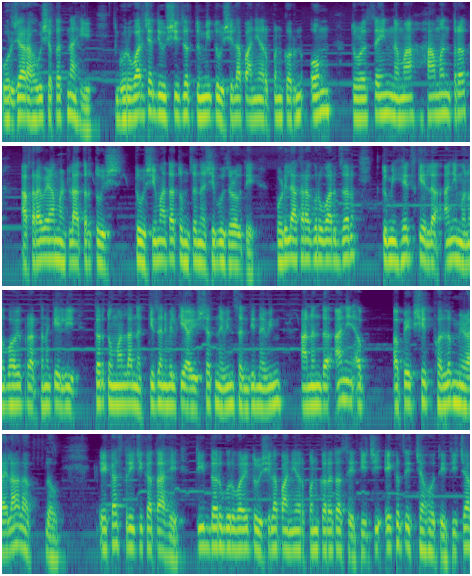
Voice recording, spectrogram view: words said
ऊर्जा राहू शकत नाही. गुरुवारच्या दिवशी जर तुम्ही तुळशीला पाणी अर्पण करून ओम तुळसई नमा हा मंत्र अकरा वेळा म्हटला तर तुळशी तुळशी माता तुमचं नशीब उजळवते. पुढील अकरा गुरुवार जर तुम्ही हेच केलं आणि मनोभावे प्रार्थना केली तर तुम्हाला नक्की जाणवेल की आयुष्यात नवीन संधी नवीन आनंद आणि अप अपेक्षित फल मिळायला लागलं. एका स्त्रीची कथा आहे. ती दर गुरुवारी तुळशीला पाणी अर्पण करत असे. तिची एकच इच्छा होती. तिच्या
